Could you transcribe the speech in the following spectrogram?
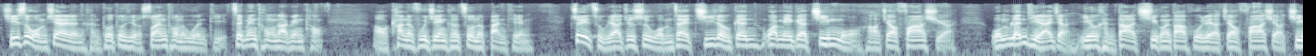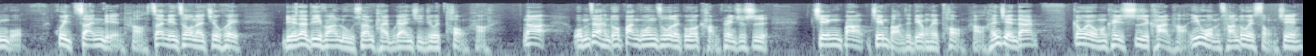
其实我们现在人很多都是有酸痛的问题，这边痛那边痛，哦，看了复健科做了半天。最主要就是我们在肌肉跟外面一个筋膜，哈，叫发血。我们人体来讲，也有很大的器官，大家忽略，叫发酵筋膜会粘连，哈，粘连之后呢，就会连的地方乳酸排不干净，就会痛，哈。那我们在很多办公桌的跟我 complain 就是肩膀肩膀这地方会痛，好，很简单，各位我们可以试试看，哈，因为我们常都会耸肩，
